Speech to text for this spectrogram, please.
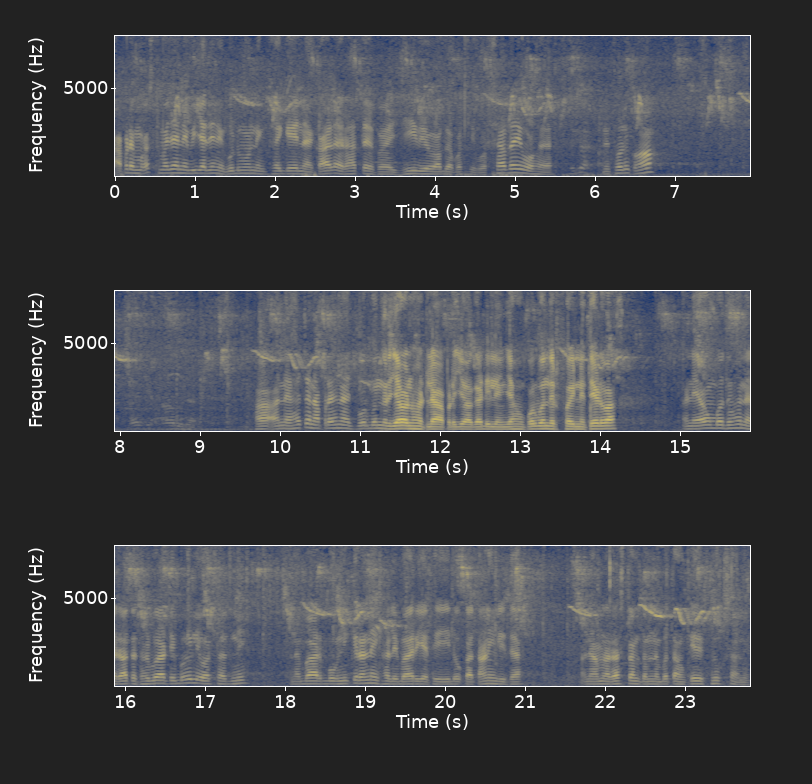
આપણે મસ્ત મજાની બીજા દિને ગુડ મોર્નિંગ થઈ ગઈ ને કાલે રાતે ભાઈ જી બે વાગ્યા પછી વરસાદ આવ્યો હે. ને થોડીક, હા? હા, અને હતા ને આપણે એના પોરબંદર જવાનું એટલે આપણે જેવા ગાડી લઈને જાઉં પોરબંદર ફરીને તેડવા. અને એવું બધું હોય ને રાતે ધડબડાટી બોલી વરસાદની. અને બહાર બહુ નીકળ્યા નહીં, ખાલી બારીયાથી ડોકા તાણી લીધા. અને હમણાં રસ્તામાં તમને બતાવું કેવી નુકસાની.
